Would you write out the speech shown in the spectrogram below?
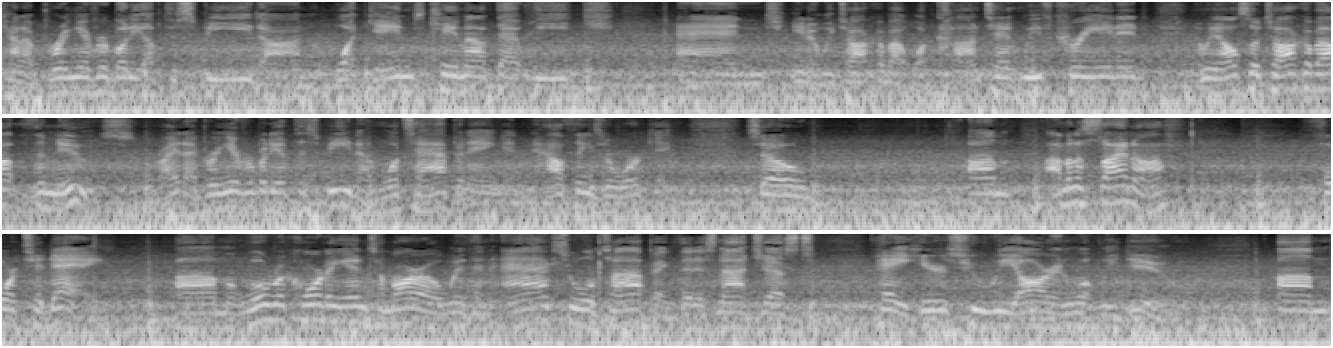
kind of bring everybody up to speed on what games came out that week, and you know we talk about what content we've created, and we also talk about the news. Right, I bring everybody up to speed on what's happening and how things are working. So um, I'm going to sign off for today. Um, we'll record again tomorrow with an actual topic that is not just, hey, here's who we are and what we do. Um,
